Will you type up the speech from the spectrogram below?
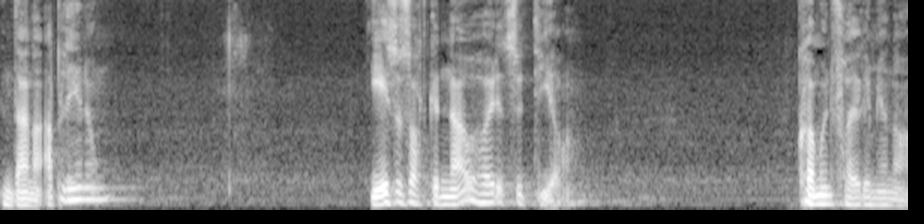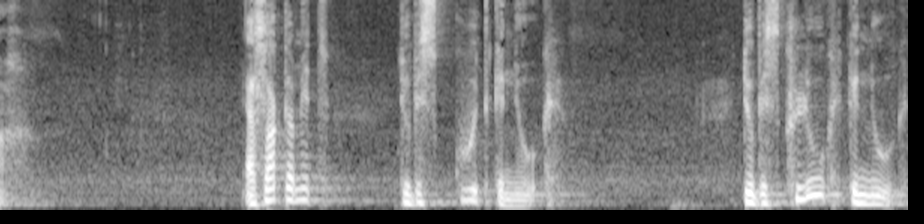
in deiner Ablehnung. Jesus sagt genau heute zu dir, komm und folge mir nach. Er sagt damit, du bist gut genug. Du bist klug genug.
